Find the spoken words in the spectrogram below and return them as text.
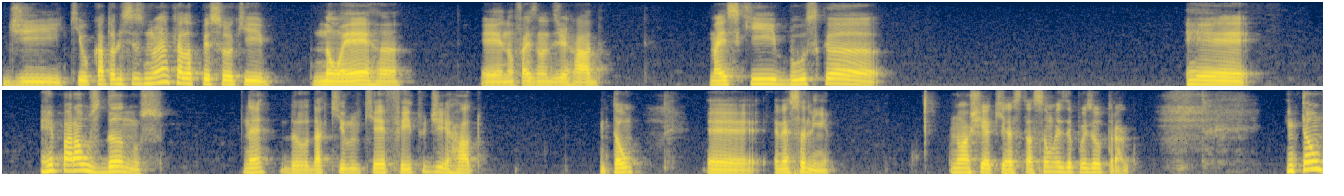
de que o catolicismo não é aquela pessoa que não erra, é, não faz nada de errado, mas que busca é, reparar os danos, né, do, daquilo que é feito de errado. Então, é, é nessa linha. Não achei aqui a citação, mas depois eu trago. Então,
